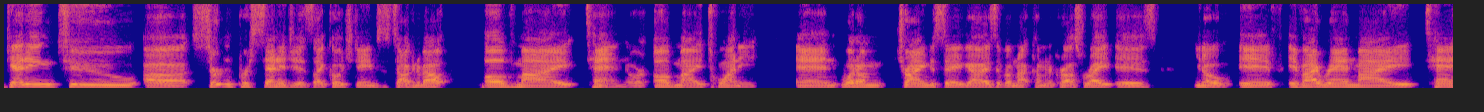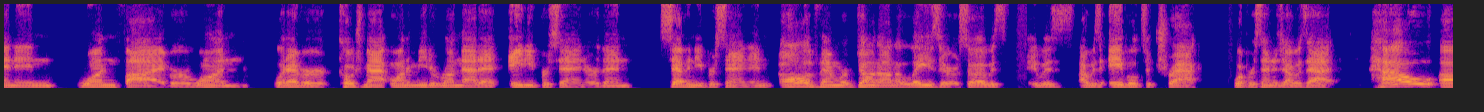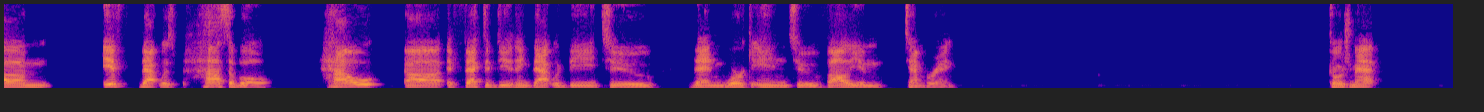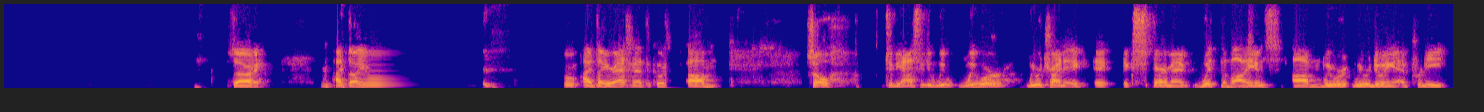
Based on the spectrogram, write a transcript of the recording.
getting to uh, certain percentages, like Coach James is talking about, of my 10 or of my 20, and what I'm trying to say, guys, if I'm not coming across right, is you know if if I ran my 10 in one five or one whatever. Coach Matt wanted me to run that at 80% or then 70%. And all of them were done on a laser. So I was, it was, I was able to track what percentage I was at. How, um, if that was possible, how uh, effective do you think that would be to then work into volume tempering? Coach Matt? Sorry, I thought you were. I thought you were asking at the coach. Um, so to be honest with you, we we were we were trying to e- experiment with the volumes. Um, we were we were doing it at pretty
